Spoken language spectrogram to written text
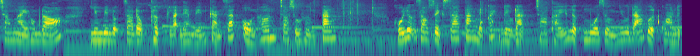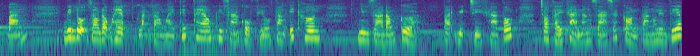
trong ngày hôm đó, nhưng biên độ dao động thực lại đem đến cảm giác ổn hơn cho xu hướng tăng. Khối lượng giao dịch gia tăng một cách đều đặn cho thấy lực mua dường như đã vượt qua lực bán. Biên độ dao động hẹp lại vào ngày tiếp theo khi giá cổ phiếu tăng ít hơn, nhưng giá đóng cửa tại vị trí khá tốt cho thấy khả năng giá sẽ còn tăng liên tiếp.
